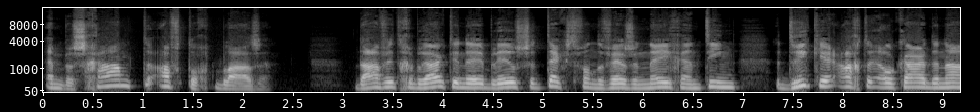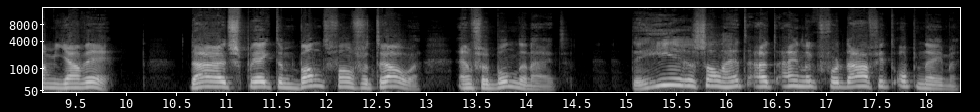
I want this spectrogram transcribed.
en beschaamd de aftocht blazen. David gebruikt in de Hebreeuwse tekst van de versen 9 en 10 drie keer achter elkaar de naam Yahweh. Daaruit spreekt een band van vertrouwen en verbondenheid. De Heere zal het uiteindelijk voor David opnemen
